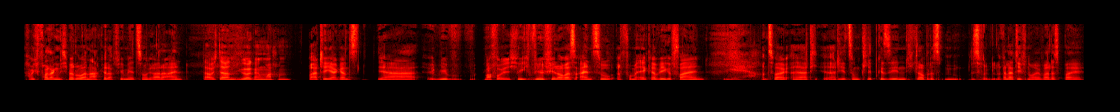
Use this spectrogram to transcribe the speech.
Habe ich voll lange nicht mehr drüber nachgedacht, fiel mir jetzt nur gerade ein. Darf ich da einen Übergang machen? Warte, ja, ganz, ja, irgendwie, Mach ruhig. mir mir fiel noch was ein zu, vom LKW gefallen. Yeah. Und zwar äh, hatte ich, hatte ich jetzt so einen Clip gesehen, ich glaube, das, das war relativ neu, war das bei,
